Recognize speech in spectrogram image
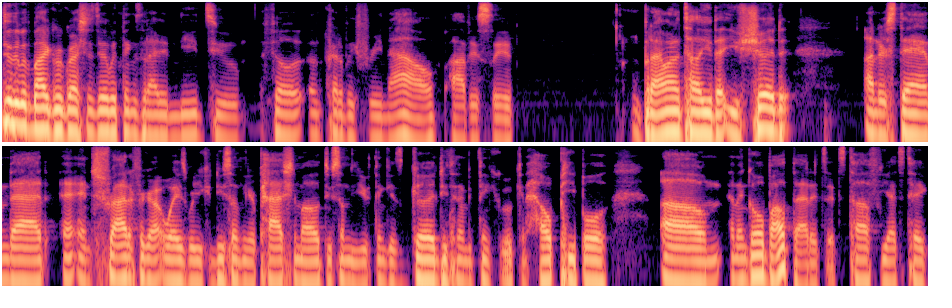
dealing with microaggressions, dealing with things that I didn't need to feel incredibly free now, obviously. But I want to tell you that you should understand that and, and, try to figure out ways where you can do something you're passionate about, do something you think is good, do something you think can help people, um, and then go about that. It's it's tough. You have to take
